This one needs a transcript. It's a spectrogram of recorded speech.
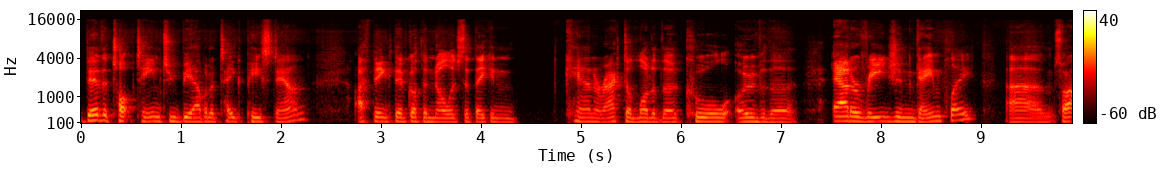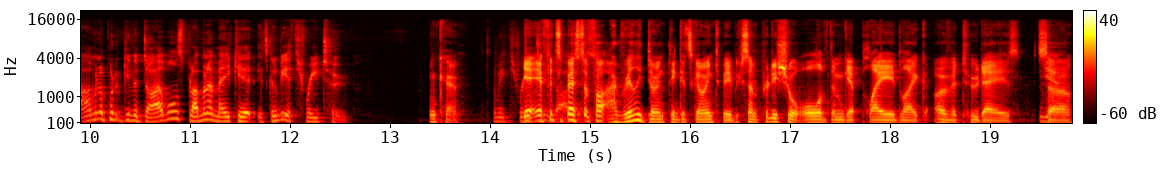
they're the top team to be able to take Peace down, I think they've got the knowledge that they can counteract a lot of the cool over the outer region gameplay. Um, so I'm gonna put it give it Direwolves, but I'm gonna make it. It's gonna be a three-two. Okay. It's three. Yeah, if it's best of five, I really don't think it's going to be because I'm pretty sure all of them get played like over two days. So Yeah.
